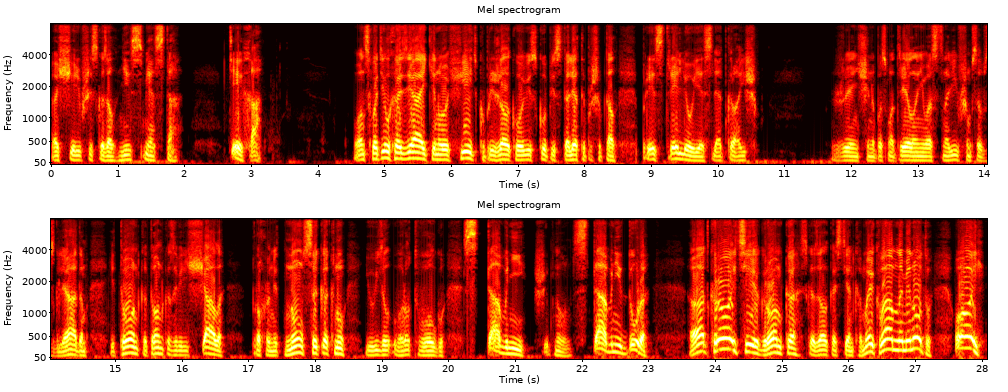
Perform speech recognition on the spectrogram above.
ощерившись, сказал «Не с места! Тихо!» Он схватил хозяйкиного Федьку, прижал к его виску пистолет и прошептал «Пристрелю, если откроешь». Женщина посмотрела на него остановившимся взглядом и тонко-тонко заверещала. Прохор метнулся к окну и увидел ворот Волгу. «Ставни!» — шепнул он. «Ставни, дура!» «Откройте!» — громко сказал Костенко. «Мы к вам на минуту!» «Ой!»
